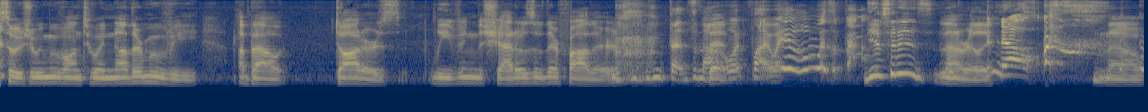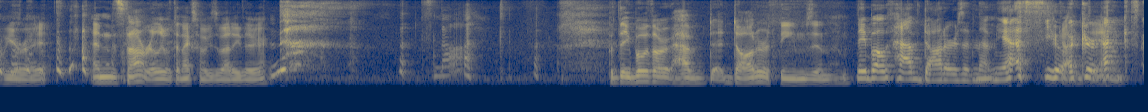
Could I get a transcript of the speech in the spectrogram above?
So should we move on to another movie about daughters leaving the shadows of their fathers? That's not that- what Fly Away Home was about. yes, it is. Not really. No. No, you're right. And it's not really what the next movie's about either. it's not. But they both are have d- daughter themes in them. They both have daughters in them. Yes, you are God damn. correct.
